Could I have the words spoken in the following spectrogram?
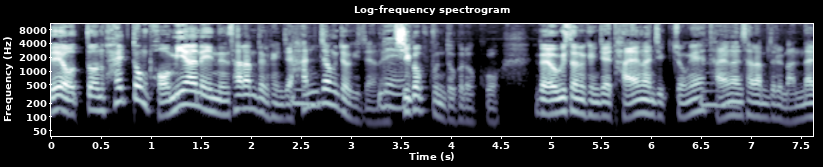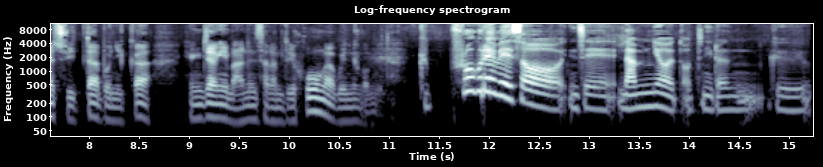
내 어떤 활동 범위 안에 있는 사람들은 굉장히 음. 한정적이잖아요. 네. 직업군도 그렇고. 그러니까 여기서는 굉장히 다양한 직종에 음. 다양한 사람들을 만날 수 있다 보니까 굉장히 많은 사람들이 호응하고 있는 겁니다. 그 프로그램에서 이제 남녀 어떤 이런 그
